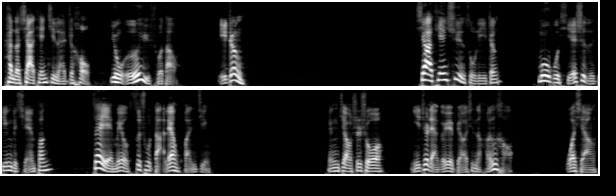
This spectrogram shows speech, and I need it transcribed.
看到夏天进来之后，用俄语说道：“立正。”夏天迅速立正，目不斜视的盯着前方，再也没有四处打量环境。听教师说，你这两个月表现的很好。我想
